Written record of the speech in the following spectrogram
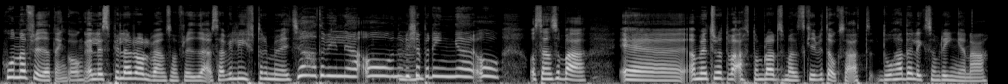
hon har friat en gång, eller spelar roll vem som friar. Så här, vill du gifta dig med mig? Ja det vill jag! Åh, nu vill vi köpa ringar! Åh. Och sen så bara, eh, ja, men jag tror att det var Aftonbladet som hade skrivit också att då hade liksom ringarna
